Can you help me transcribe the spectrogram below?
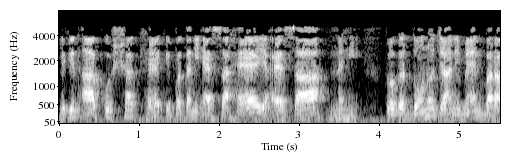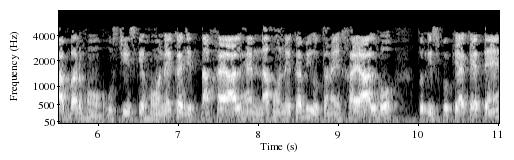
لیکن آپ کو شک ہے کہ پتہ نہیں ایسا ہے یا ایسا نہیں۔ تو اگر دونوں جانبین برابر ہوں، اس چیز کے ہونے کا جتنا خیال ہے، نہ ہونے کا بھی اتنا ہی خیال ہو، تو اس کو کیا کہتے ہیں؟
